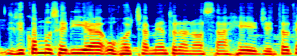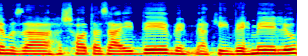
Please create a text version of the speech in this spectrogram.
de como seria o roteamento na nossa rede. Então, temos as rotas A e D, aqui em vermelho.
